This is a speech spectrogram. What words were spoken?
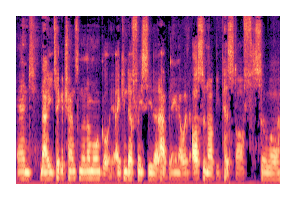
And now you take a chance on the number one goalie. I can definitely see that happening, and I would also not be pissed off. So, uh,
